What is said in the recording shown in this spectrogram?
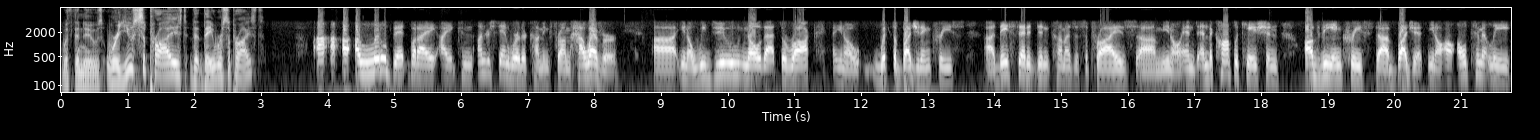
with the news, were you surprised that they were surprised? A, a, little bit, but I, I can understand where they're coming from. However, uh, you know, we do know that The Rock, you know, with the budget increase, uh, they said it didn't come as a surprise, um, you know, and, and the complication of the increased uh, budget, you know, ultimately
